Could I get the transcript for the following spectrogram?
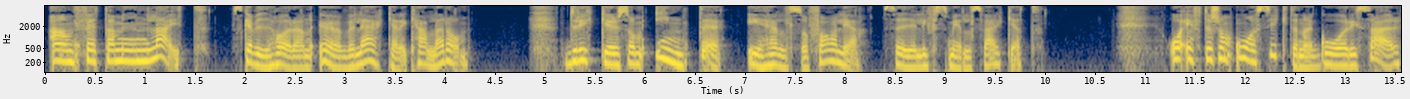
Amfetamin light ska vi höra en överläkare kalla dem. Drycker som inte är hälsofarliga, säger Livsmedelsverket. Och eftersom åsikterna går isär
